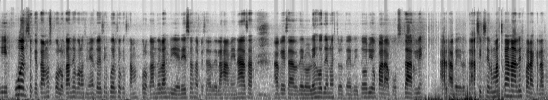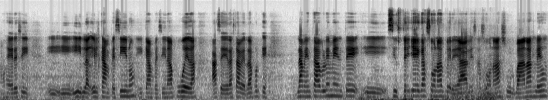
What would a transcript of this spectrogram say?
esfuerzo que estamos colocando, el conocimiento de ese esfuerzo que estamos colocando las lideresas a pesar de las amenazas, a pesar de lo lejos de nuestro territorio para apostarle a la verdad, y ser más canales para que las mujeres y, y, el campesino y campesina pueda acceder a esta verdad, porque lamentablemente eh, si usted llega a zonas veredales, a zonas urbanas lejos,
